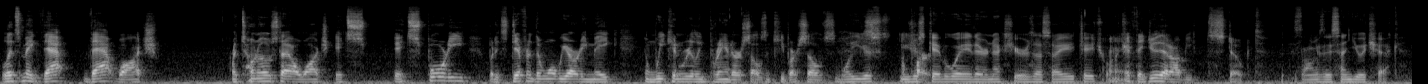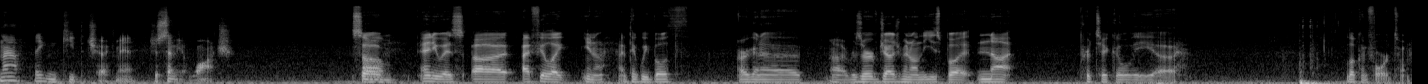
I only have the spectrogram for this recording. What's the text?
let's make that that watch a tonneau style watch. It's it's sporty but it's different than what we already make and we can really brand ourselves and keep ourselves Well, you just you just gave away their next year's SIHH watch. If they do that i'll be stoked. As long as they send you a check. nah they can keep the check man. Just send me a watch. So, Um, anyways, uh, I feel like you know, I think we both are gonna uh, reserve judgment on these, but not particularly uh, looking forward to them.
